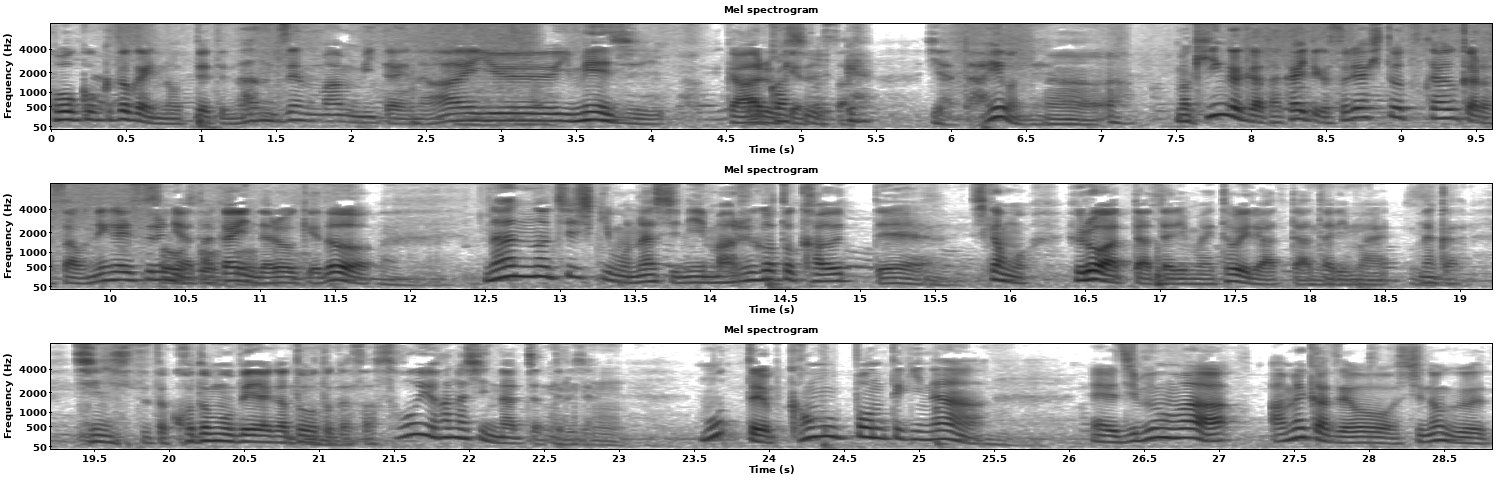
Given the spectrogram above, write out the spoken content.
広告とかに載ってて何千万みたいなああいうイメージがあるけどさ。い。やだよね、まあ、金額が高いっていうかそれは人使うからさお願いするには高いんだろうけど何の知識もなしに丸ごと買うってしかも風呂あって当たり前トイレあって当たり前。なんか寝室と子供部屋がどうとかさそういう話になっちゃってるじゃん。もっとやっぱ根本的な、えー自分は雨風をしのぐ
